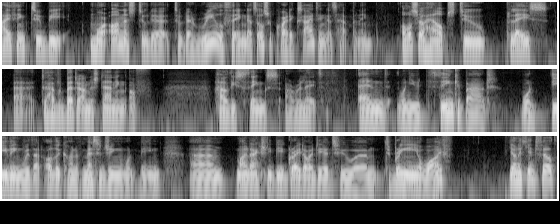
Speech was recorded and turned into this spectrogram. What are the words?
I think to be more honest to the to the real thing, that's also quite exciting that's happening, also helps to place uh, to have a better understanding of how these things are related. And when you think about what dealing with that other kind of messaging would mean, um, might actually be a great idea to um, to bring in your wife. Jannetje in 't Veld,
